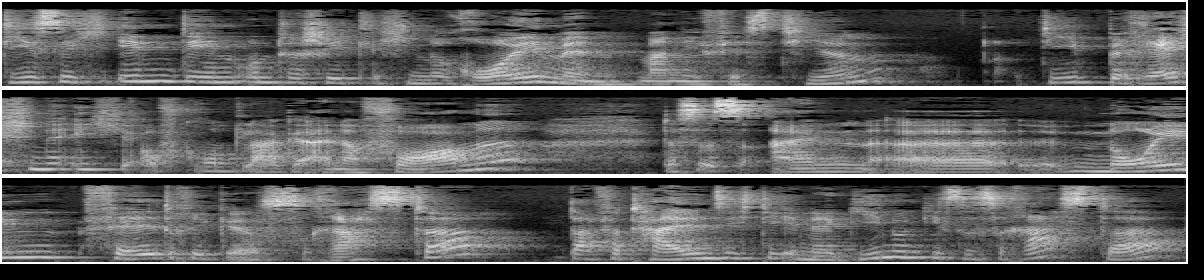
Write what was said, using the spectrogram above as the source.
die sich in den unterschiedlichen Räumen manifestieren, die berechne ich auf Grundlage einer Formel. Das ist ein äh, neunfeldriges Raster. Da verteilen sich die Energien und dieses Raster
